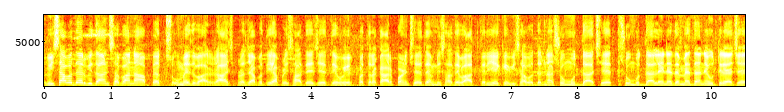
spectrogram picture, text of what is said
વિસાવદર વિધાનસભાના અપક્ષ ઉમેદવાર રાજ પ્રજાપતિ આપણી સાથે છે. તેઓ એક પત્રકાર પણ છે. તેમની સાથે વાત કરીએ કે વિસાવદરના શું મુદ્દા છે શું મુદ્દા લઈને તે મેદાને ઉતર્યા છે.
